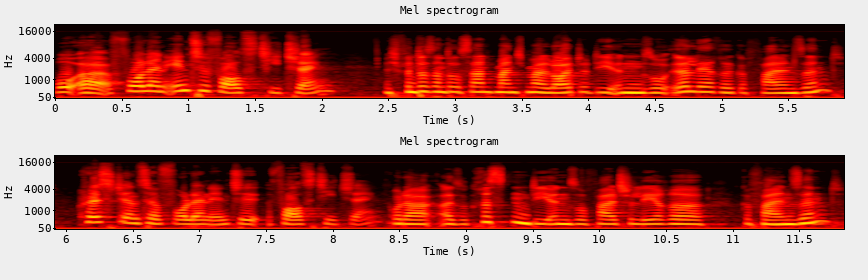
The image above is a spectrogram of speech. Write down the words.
uh, fallen into false teaching, Ich finde es interessant, manchmal Leute, die in so Irrlehre gefallen sind, Christians who have fallen into false teaching, oder also Christen, die in so falsche Lehre gefallen sind,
